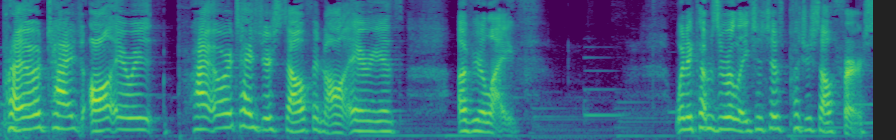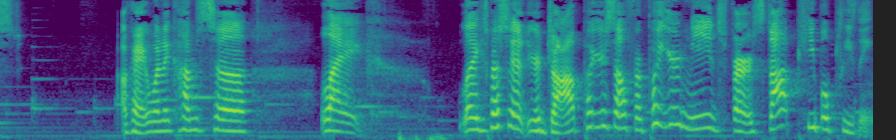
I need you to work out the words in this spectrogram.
Prioritize all areas prioritize yourself in all areas of your life. When it comes to relationships, put yourself first. Okay, when it comes to like like especially at your job, put yourself for put your needs first. Stop people pleasing.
